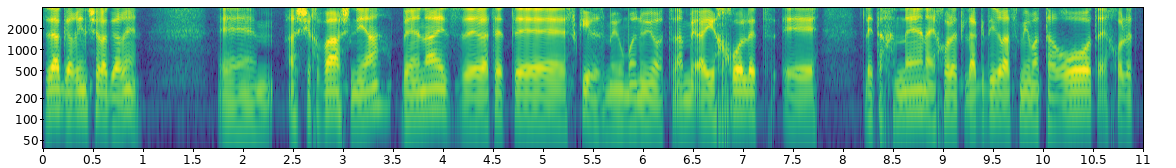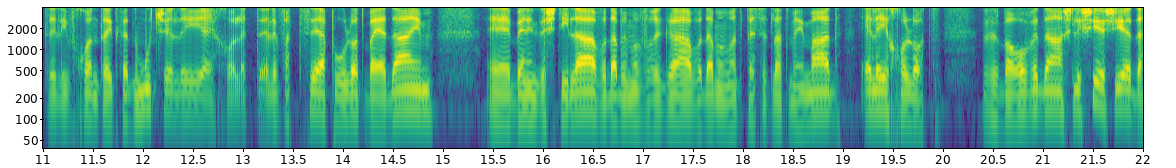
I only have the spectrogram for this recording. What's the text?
זה הגרעין של הגרעין. אה, השכבה השנייה בעיניי זה לתת סקילס, אה, מיומנויות, ה- היכולת אה, לתכנן, היכולת להגדיר לעצמי מטרות, היכולת לבחון את ההתקדמות שלי, היכולת לבצע פעולות בידיים, בין אם זה שתילה, עבודה במברגה, עבודה במדפסת תלת מימד, אלה יכולות. וברובד השלישי יש ידע,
